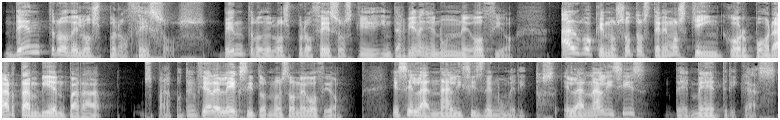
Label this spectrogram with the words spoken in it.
Dentro de los procesos, dentro de los procesos que intervienen en un negocio, algo que nosotros tenemos que incorporar también para, pues, para potenciar el éxito en nuestro negocio es el análisis de numeritos, el análisis de métricas.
